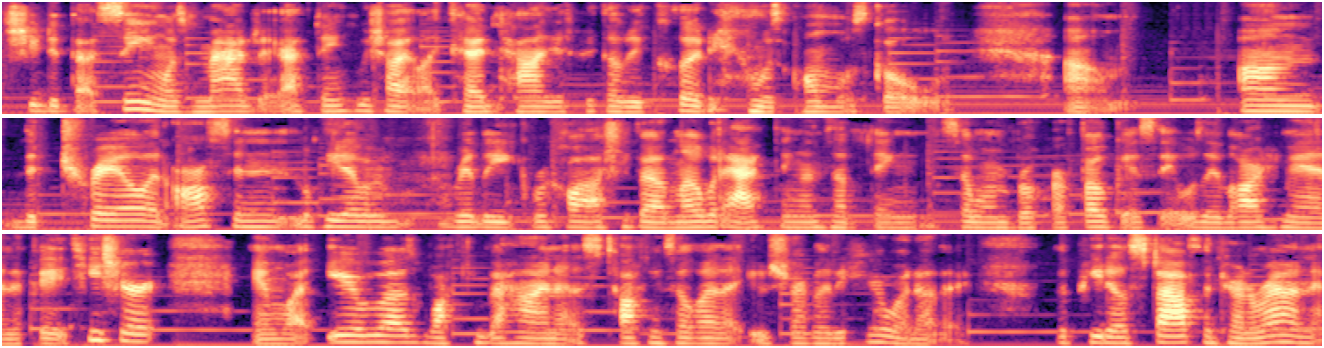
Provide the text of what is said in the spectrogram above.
she did that scene was magic. I think we shot it like 10 times just because we could. It was almost gold. Um, on the trail in Austin, Lupita would really recall she fell in love with acting on something someone broke her focus. It was a large man in a faded t-shirt and white earbuds walking behind us, talking so loud that you was struggling to hear one another. Lupita stopped and turned around.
